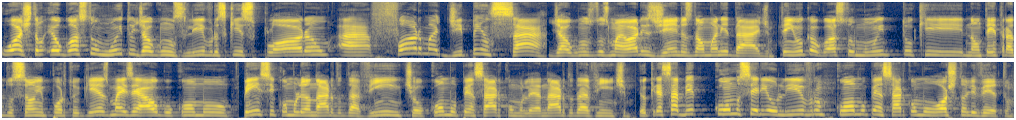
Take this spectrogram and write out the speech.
Washington, eu gosto muito de alguns livros que exploram a forma de pensar de alguns dos maiores gênios da humanidade. Tem um que eu gosto muito que não tem tradução em português, mas é algo como Pense como Leonardo da Vinci ou Como Pensar como Leonardo da Vinci. Eu queria saber como seria o livro Como Pensar como Washington Oliveto.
